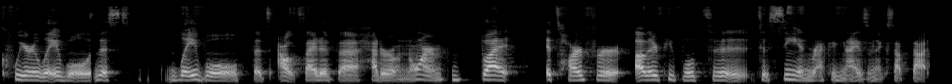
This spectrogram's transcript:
queer label, this label that's outside of the hetero norm, but it's hard for other people to to see and recognize and accept that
